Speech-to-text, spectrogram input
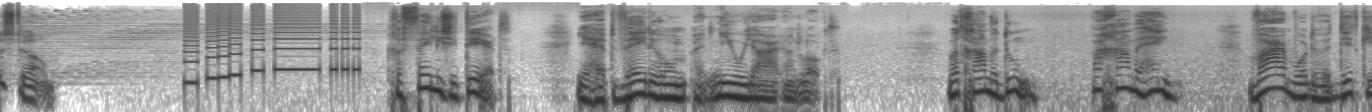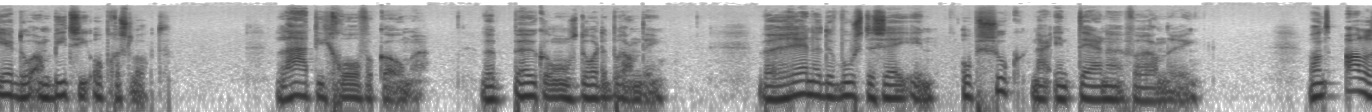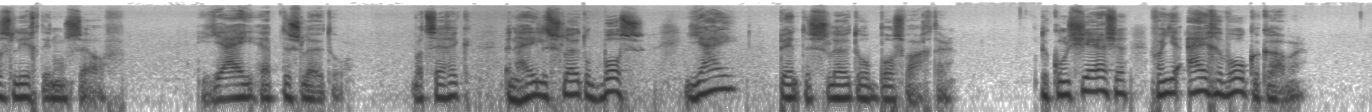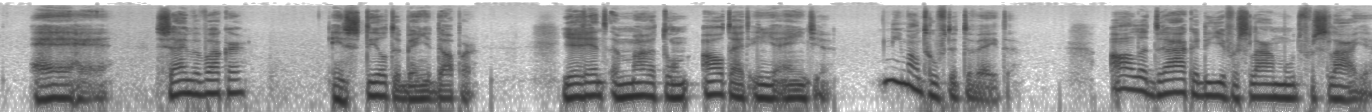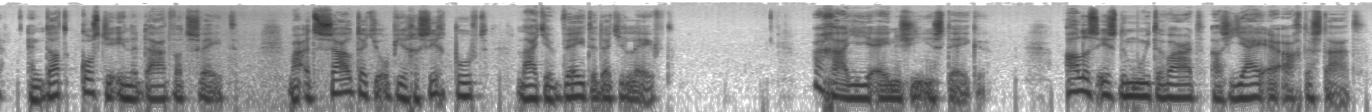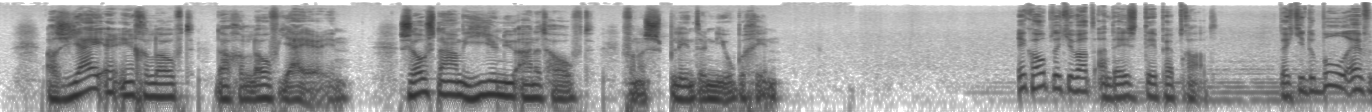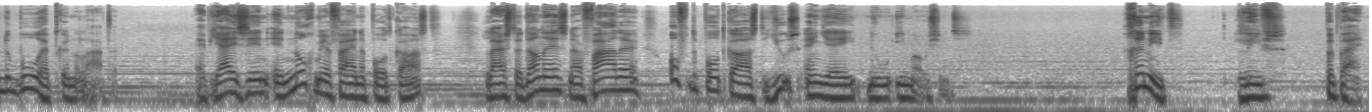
De stroom. Gefeliciteerd. Je hebt wederom een nieuw jaar unlocked. Wat gaan we doen? Waar gaan we heen? Waar worden we dit keer door ambitie opgeslokt? Laat die golven komen. We beuken ons door de branding. We rennen de woeste zee in, op zoek naar interne verandering. Want alles ligt in onszelf. Jij hebt de sleutel. Wat zeg ik? Een hele sleutelbos. Jij bent de sleutelboswachter. De conciërge van je eigen wolkenkrabber. Hé, zijn we wakker? In stilte ben je dapper. Je rent een marathon altijd in je eentje. Niemand hoeft het te weten. Alle draken die je verslaan moet, versla je. En dat kost je inderdaad wat zweet. Maar het zout dat je op je gezicht proeft, laat je weten dat je leeft. Waar ga je je energie in steken? Alles is de moeite waard als jij erachter staat. Als jij erin gelooft, dan geloof jij erin. Zo staan we hier nu aan het hoofd van een splinternieuw begin. Ik hoop dat je wat aan deze tip hebt gehad. Dat je de boel even de boel hebt kunnen laten. Heb jij zin in nog meer fijne podcast? Luister dan eens naar Vader of de podcast Use and J New Emotions. Geniet. Liefs, Pepijn.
